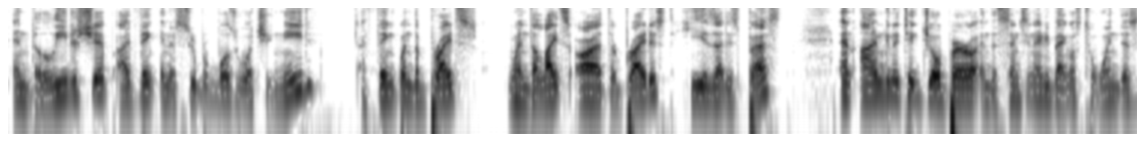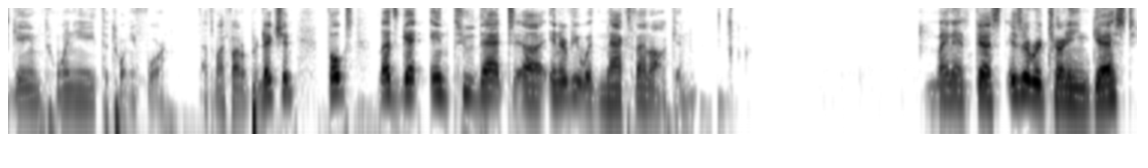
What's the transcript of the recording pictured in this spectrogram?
and the leadership. I think in a Super Bowl is what you need. I think when the brights when the lights are at their brightest, he is at his best. And I'm going to take Joe Burrow and the Cincinnati Bengals to win this game 28 to 24. That's my final prediction. Folks, let's get into that uh, interview with Max Van Auken. My next guest is a returning guest.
